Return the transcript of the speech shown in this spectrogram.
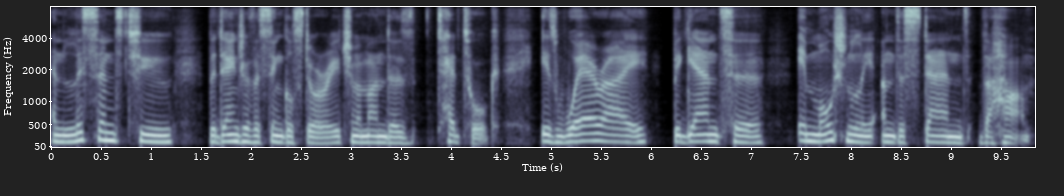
and listened to The Danger of a Single Story, Chimamanda's TED Talk, is where I began to emotionally understand the harm.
